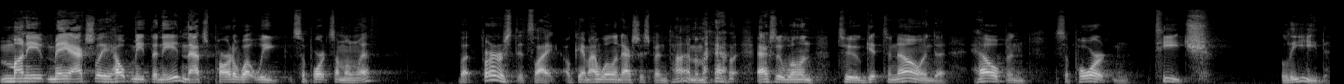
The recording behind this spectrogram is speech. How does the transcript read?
money may actually help meet the need, and that's part of what we support someone with. But first, it's like, okay, am I willing to actually spend time? Am I actually willing to get to know and to help and support and teach, lead?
